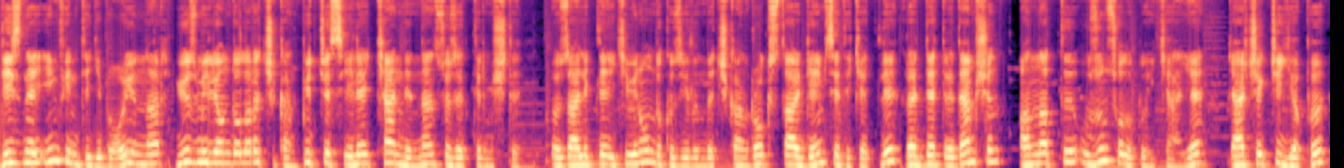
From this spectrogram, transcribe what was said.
Disney Infinity gibi oyunlar 100 milyon dolara çıkan bütçesiyle kendinden söz ettirmişti. Özellikle 2019 yılında çıkan Rockstar Games etiketli Red Dead Redemption anlattığı uzun soluklu hikaye, gerçekçi yapı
